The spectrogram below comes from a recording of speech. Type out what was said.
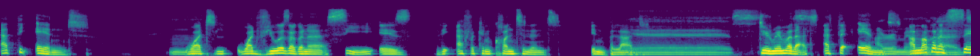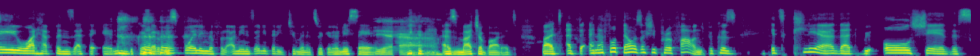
at the end, mm. what what viewers are gonna see is the African continent in blood. Yes. Do you remember that at the end? I remember I'm not gonna that. say what happens at the end because that'll be spoiling the film. I mean, it's only 32 minutes. We can only say yeah as much about it. But at the and I thought that was actually profound because it's clear that we all share this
